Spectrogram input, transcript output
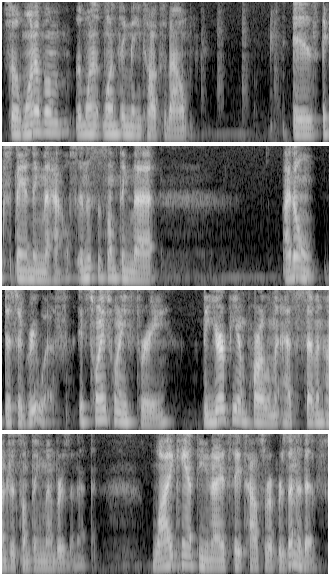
So, one of them, the one, one thing that he talks about is expanding the House. And this is something that I don't disagree with. It's 2023. The European Parliament has 700 something members in it why can't the United States House of Representatives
